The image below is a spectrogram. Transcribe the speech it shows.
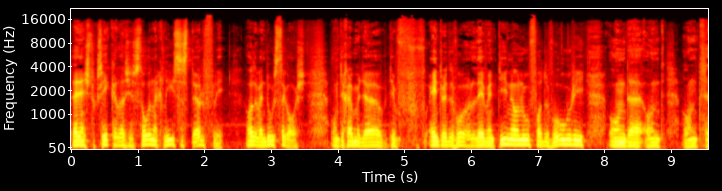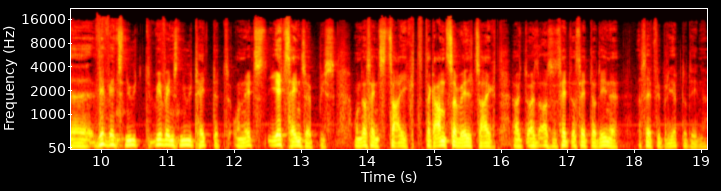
Dann hast du gesehen, das ist so ein kleines Dörfli oder, wenn du rausgehst. Und die kommen ja, die, entweder von Leventino auf oder von Uri und, äh, und, und äh, wie wenn sie nichts, nichts hätten. Und jetzt, jetzt haben sie etwas. Und das haben sie gezeigt, der ganzen Welt gezeigt. Also, also es hat, es hat da drin, es hat vibriert da drin.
